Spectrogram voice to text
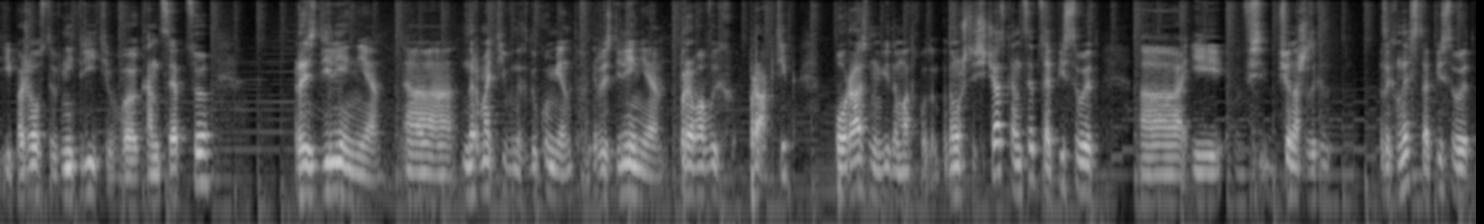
и, пожалуйста, внедрите в концепцию разделение нормативных документов и разделение правовых практик по разным видам отходов. Потому что сейчас концепция описывает, э, и все наше законодательство описывает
